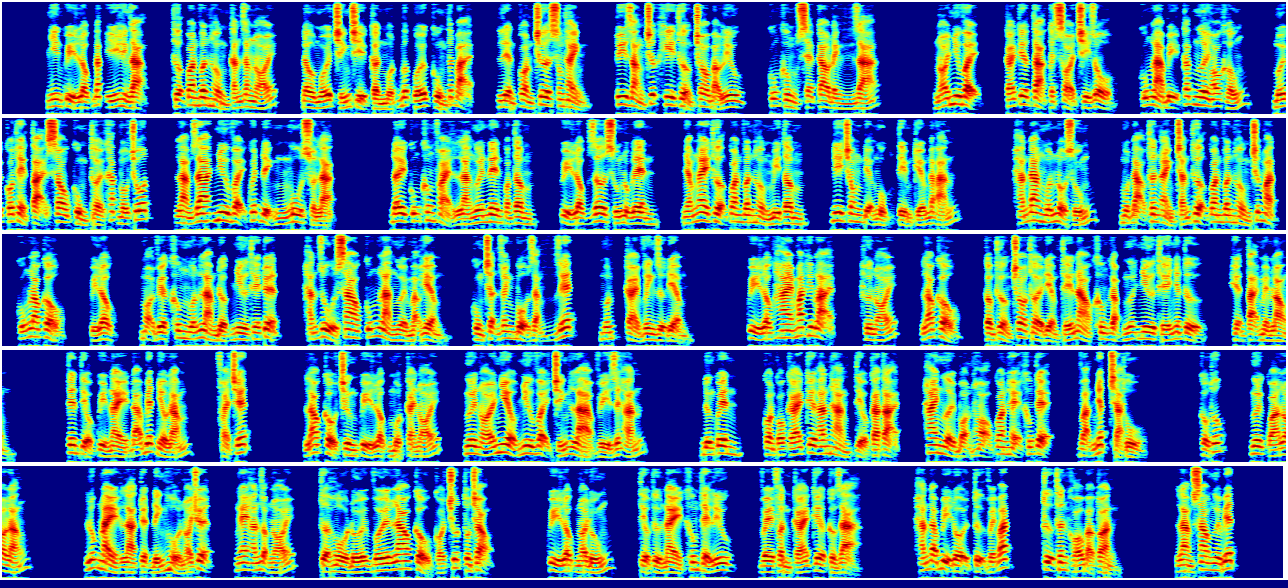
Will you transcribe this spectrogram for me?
Nhìn quỷ lộc đắc ý hình dạng, thượng quan vân hồng cắn răng nói, đầu mối chính chỉ cần một bước cuối cùng thất bại, liền còn chưa xong thành, tuy rằng trước khi thưởng cho bảo lưu, cũng không sẽ cao đánh giá nói như vậy, cái kia tạ cái sỏi trí rổ cũng là bị các ngươi ho khống, mới có thể tại sau cùng thời khắc mấu chốt, làm ra như vậy quyết định ngu xuẩn lạc. Đây cũng không phải là ngươi nên quan tâm, quỷ lộc giơ súng lục lên, nhắm ngay thượng quan vân hồng mi tâm, đi trong địa ngục tìm kiếm đáp án. Hắn đang muốn nổ súng, một đạo thân ảnh chắn thượng quan vân hồng trước mặt, cũng lao cầu quỷ lộc, mọi việc không muốn làm được như thế tuyệt, hắn dù sao cũng là người mạo hiểm, cùng trận doanh bộ dặn giết, muốn cải vinh dự điểm. Quỷ lộc hai mắt hiếp lại hư nói lao cầu cầm thưởng cho thời điểm thế nào không gặp ngươi như thế nhân tử, hiện tại mềm lòng tên tiểu quỷ này đã biết nhiều lắm, phải chết. Lao cậu chừng quỷ lộc một cái nói, ngươi nói nhiều như vậy chính là vì giết hắn. Đừng quên, còn có cái kia ăn hàng tiểu ca tại, hai người bọn họ quan hệ không tệ, vạn nhất trả thù. Cầu thúc, ngươi quá lo lắng. Lúc này là tuyệt đính hổ nói chuyện, nghe hắn giọng nói, tựa hồ đối với lao cậu có chút tôn trọng. Quỷ lộc nói đúng, tiểu tử này không thể lưu, về phần cái kia cường giả. Hắn đã bị đội tự vệ bắt, tự thân khó bảo toàn. Làm sao ngươi biết?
